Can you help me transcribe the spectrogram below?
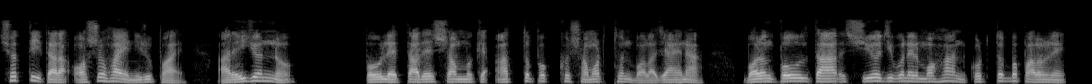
সত্যি তারা অসহায়, নিরুপায়, আর এই জন্য পৌলের তাদের সম্মুখে আত্মপক্ষ সমর্থন বলা যায় না, বরং পৌল তার স্বীয় জীবনের মহান কর্তব্য পালনে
